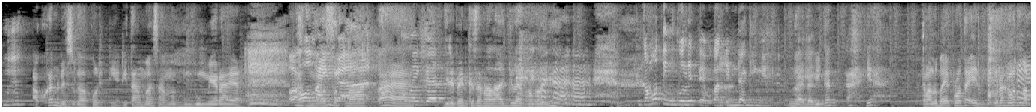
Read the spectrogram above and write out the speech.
Mm-mm. aku kan udah suka kulitnya ditambah sama bumbu merah yang Oh my meresap God. banget. Ah, Oh my God. Jadi pengen ke sana lagi lah pokoknya. Kamu tim kulit ya, bukan tim daging ya? Enggak daging kan ah ya terlalu banyak protein kurang lemak.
